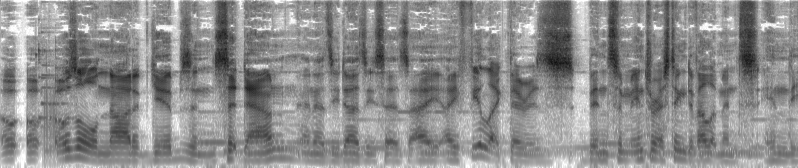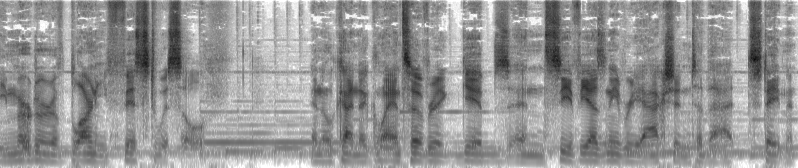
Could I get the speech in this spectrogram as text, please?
o- o- nod at Gibbs and sit down, and as he does, he says, I, I feel like there has been some interesting developments in the murder of Blarney Fistwhistle. And he'll kind of glance over at Gibbs and see if he has any reaction to that statement.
